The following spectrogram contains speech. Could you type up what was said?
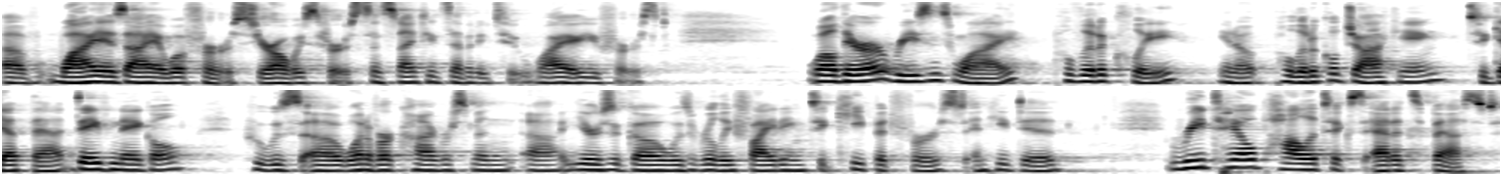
of why is Iowa first? You're always first since 1972. Why are you first? Well, there are reasons why politically, you know, political jockeying to get that. Dave Nagle, who was uh, one of our congressmen uh, years ago, was really fighting to keep it first, and he did. Retail politics at its best.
